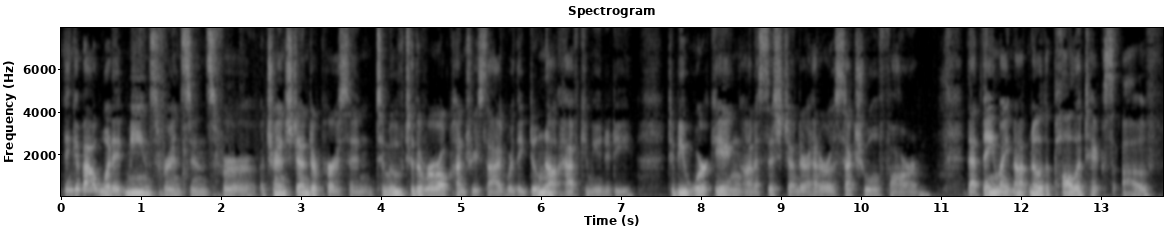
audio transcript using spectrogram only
Think about what it means, for instance, for a transgender person to move to the rural countryside where they do not have community, to be working on a cisgender heterosexual farm that they might not know the politics of.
